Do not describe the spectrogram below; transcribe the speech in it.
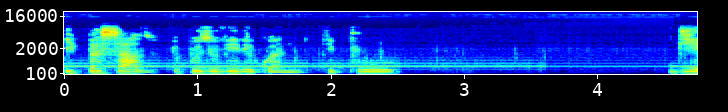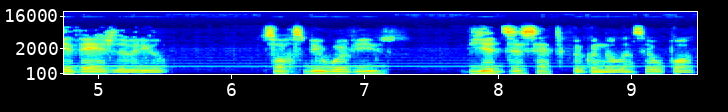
e passado, eu pus o vídeo quando? Tipo. Dia 10 de Abril. Só recebi o aviso dia 17, foi quando eu lancei o pod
